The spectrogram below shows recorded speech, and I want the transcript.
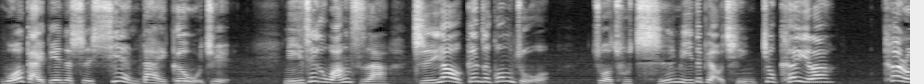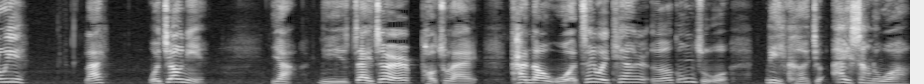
我改编的是现代歌舞剧，你这个王子啊，只要跟着公主，做出痴迷的表情就可以了，特容易。来，我教你呀。你在这儿跑出来，看到我这位天鹅公主，立刻就爱上了我。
